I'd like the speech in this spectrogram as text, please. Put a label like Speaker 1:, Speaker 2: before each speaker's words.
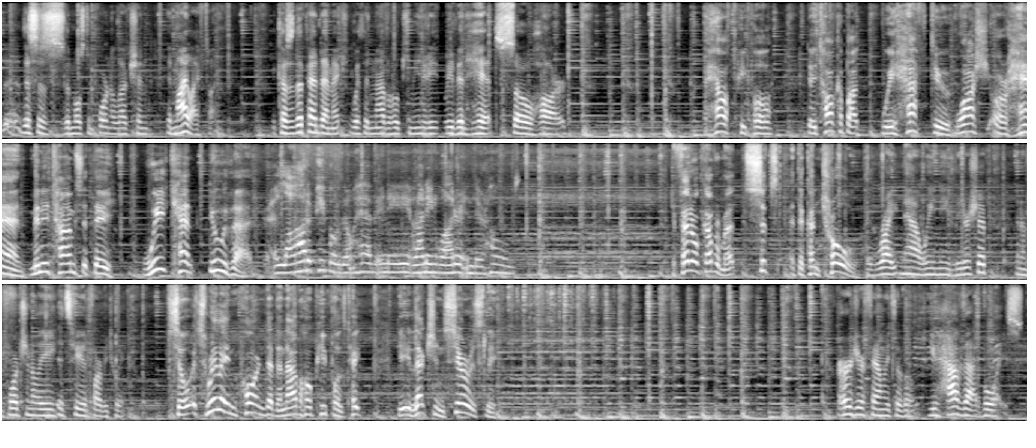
Speaker 1: this is the most important election in my lifetime. Because of the pandemic, with the Navajo community, we've been hit so hard.
Speaker 2: Health people, they talk about we have to wash our hands many times a day. We can't do that.
Speaker 3: A lot of people don't have any running water in their homes.
Speaker 2: The federal government sits at the control.
Speaker 1: Right now, we need leadership, and unfortunately, it's few and far between.
Speaker 2: So it's really important that the Navajo people take the election seriously.
Speaker 1: Urge your family to vote. You have that voice.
